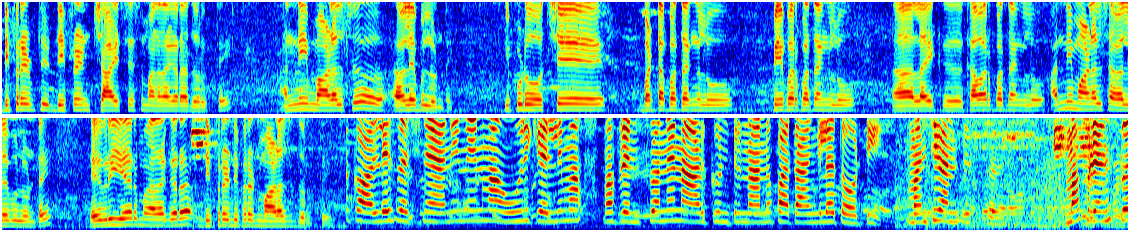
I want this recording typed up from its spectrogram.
డిఫరెంట్ డిఫరెంట్ చాయిసెస్ మన దగ్గర దొరుకుతాయి. అన్ని మోడల్స్ అవైలబుల్ ఉంటాయి. ఇప్పుడు వచ్చే బట్ట పతంగులు పేపర్ పతంగులు లైక్ కవర్ పతంగులు అన్ని మోడల్స్ అవైలబుల్ ఉంటాయి. ఎవ్రీ ఇయర్ మా దగ్గర డిఫరెంట్ డిఫరెంట్ మోడల్స్ దొరుకుతాయి. హాలిడేస్ వచ్చినాయని నేను మా ఊరికి వెళ్ళి మా మా ఫ్రెండ్స్తో నేను ఆడుకుంటున్నాను పతాంగిలతోటి మంచిగా అనిపిస్తుంది. మా ఫ్రెండ్స్తో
